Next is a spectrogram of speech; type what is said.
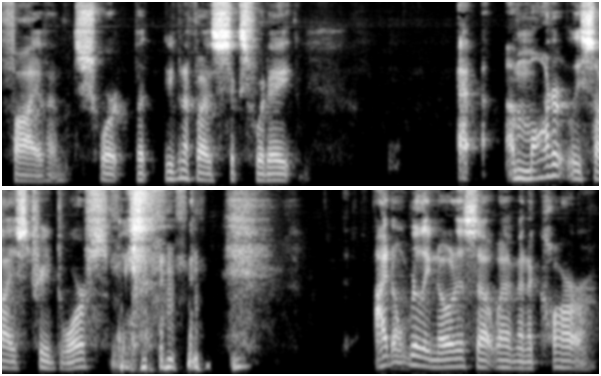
five. I'm short, but even if I was six foot eight, a, moderately sized tree dwarfs me. I don't really notice that when I'm in a car.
